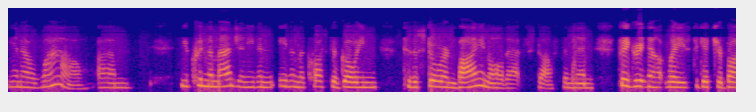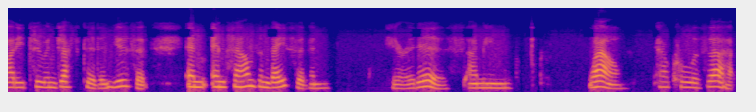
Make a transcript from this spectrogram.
you know, wow. Um, you couldn't imagine even even the cost of going to the store and buying all that stuff and then figuring out ways to get your body to ingest it and use it and and sounds invasive and here it is i mean wow how cool is that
